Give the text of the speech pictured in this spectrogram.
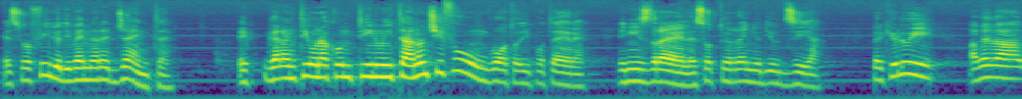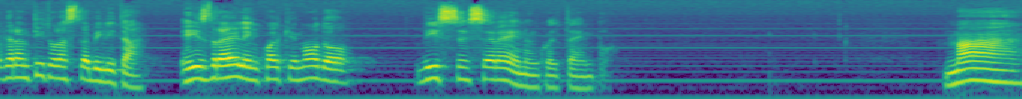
e suo figlio divenne reggente e garantì una continuità. Non ci fu un vuoto di potere in Israele sotto il regno di Uzia, perché lui aveva garantito la stabilità e Israele in qualche modo visse sereno in quel tempo. Ma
